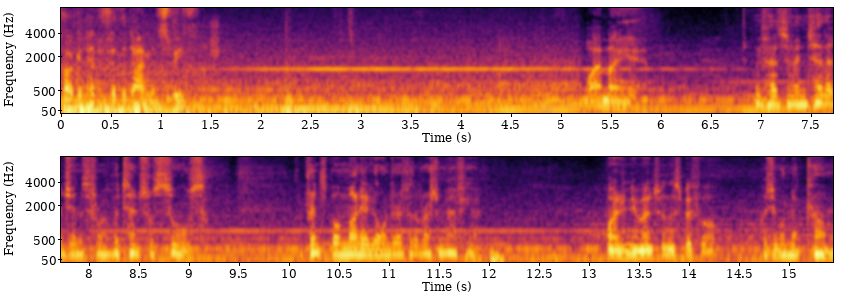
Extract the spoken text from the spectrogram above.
Target headed for the Diamond Suite. Why am I here? We've had some intelligence from a potential source. The principal money launderer for the Russian mafia. Why didn't you mention this before? Because you wouldn't have come.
